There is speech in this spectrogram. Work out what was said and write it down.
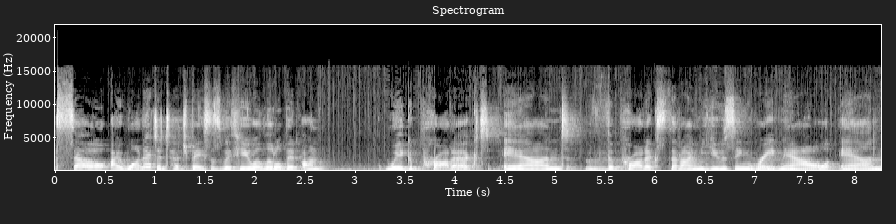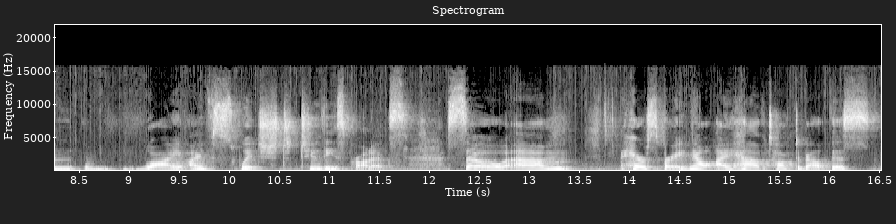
So I wanted to touch bases with you a little bit on wig product and the products that I'm using right now and why I've switched to these products. So, um, hairspray. Now, I have talked about this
